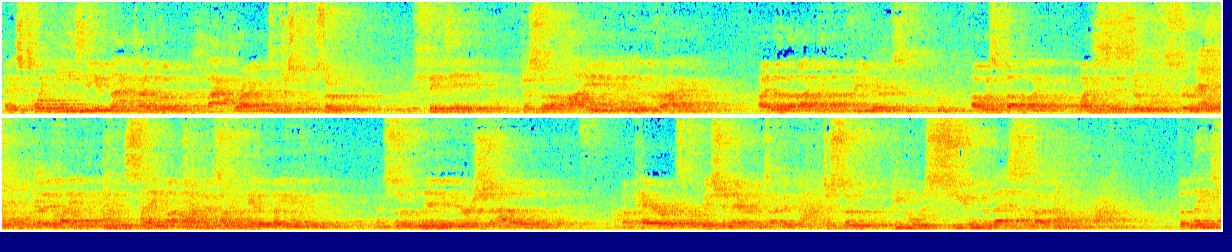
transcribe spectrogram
And it's quite easy in that kind of a background to just sort of fit in, just sort of hide in the crowd. I know that I did that for years. I always felt like my sister was a spiritual but if I didn't say much, I could sort of get away with it and sort of live in her shadow. My parents were missionaries. I could just sort of, people assume the best about me. But later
